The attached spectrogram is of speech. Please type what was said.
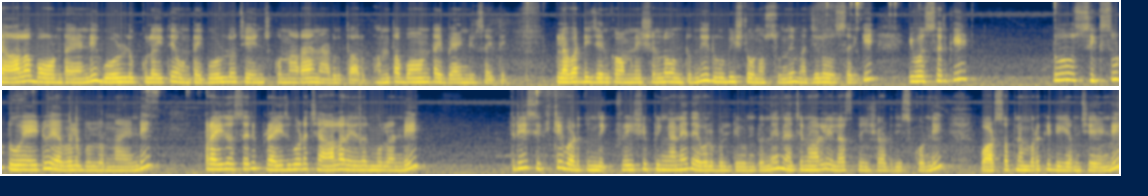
చాలా బాగుంటాయండి. గోల్డ్ లుక్లు అయితే ఉంటాయి. గోల్డ్లో చేయించుకున్నారా అని అడుగుతారు. అంత బాగుంటాయి బ్యాంగిల్స్ అయితే. ఫ్లవర్ డిజైన్ కాంబినేషన్లో ఉంటుంది. రూబీ స్టోన్ వస్తుంది మధ్యలో వచ్చేసరికి. ఇవి వచ్చేసరికి two six two eight available ఉన్నాయండి. ప్రైస్ వచ్చేసరికి ప్రైస్ కూడా చాలా రీజనబుల్ అండి. త్రీ సిక్స్టీ పడుతుంది. ఫ్రీ షిప్పింగ్ అనేది అవైలబిలిటీ ఉంటుంది. నచ్చిన వాళ్ళు ఇలా స్క్రీన్ షాట్ తీసుకోండి. వాట్సాప్ నెంబర్కి డిఎం చేయండి.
